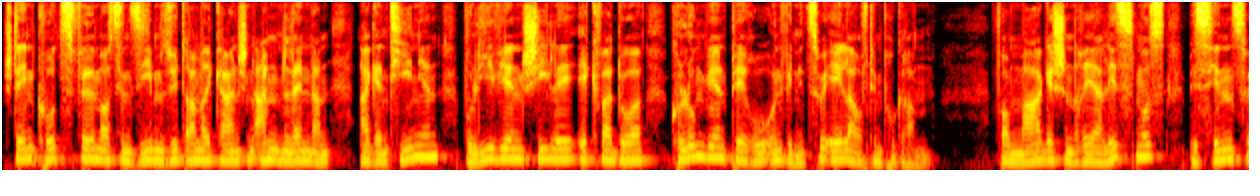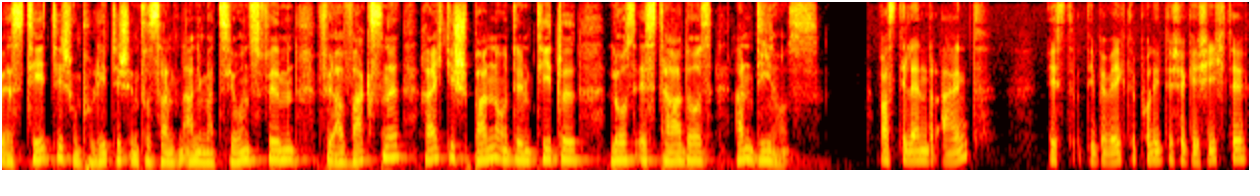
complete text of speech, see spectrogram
stehen Kurzfilme aus den sieben südamerikanischen Andenländern Argentinien, Bolivien, Chile, Ecuador, Kolumbien, Peru und Venezuela auf dem Programm. Vom magischen Realismus bis hin zu ästhetisch und politisch interessanten Animationsfilmen für Erwachsene reicht die Spanne unter dem Titel Los Estados Andinos. Was die Länder eint, ist die bewegte politische Geschichte,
